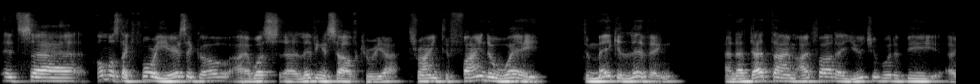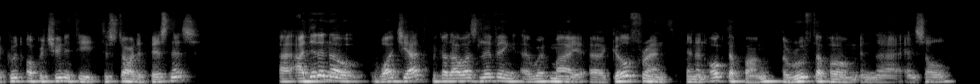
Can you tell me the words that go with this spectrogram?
it's uh, almost like four years ago. I was uh, living in South Korea, trying to find a way to make a living, and at that time, I thought that YouTube would be a good opportunity to start a business. Uh, I didn't know what yet because I was living uh, with my uh, girlfriend in an oktapbang, a rooftop home in uh, in Seoul,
